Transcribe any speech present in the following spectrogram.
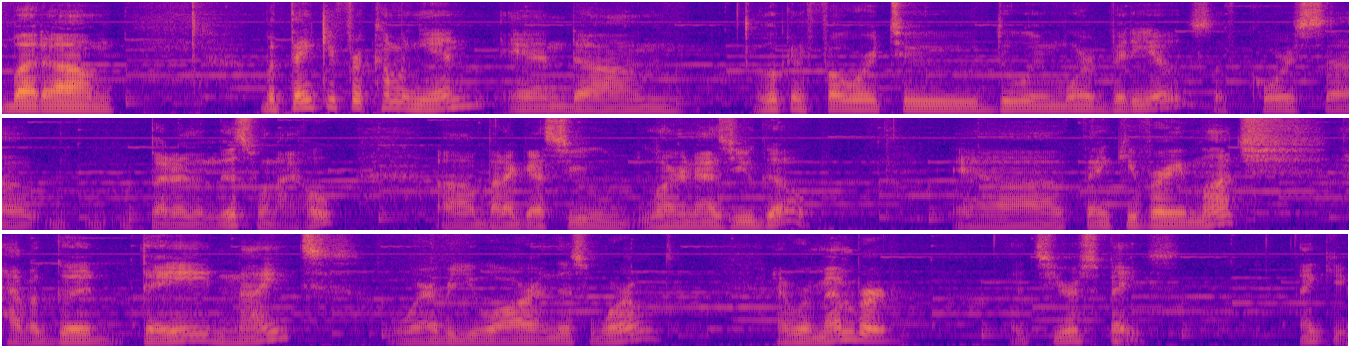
But um, but thank you for coming in and um, looking forward to doing more videos. Of course, uh, better than this one, I hope. Uh, but I guess you learn as you go. Uh, thank you very much. Have a good day, night, wherever you are in this world. And remember, it's your space. Thank you.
